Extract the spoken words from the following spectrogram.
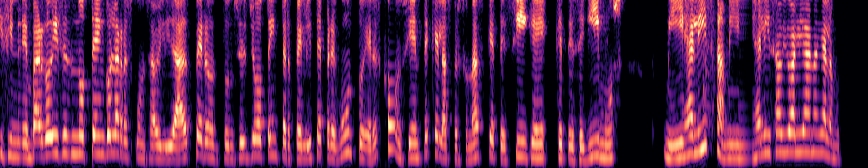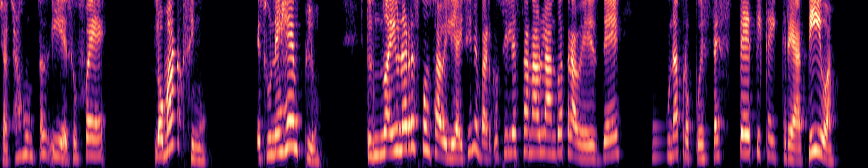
y sin embargo dices, no tengo la responsabilidad, pero entonces yo te interpelo y te pregunto, ¿eres consciente que las personas que te siguen, que te seguimos, mi hija Elisa, mi hija Elisa vio a Liana y a la muchacha juntas y eso fue lo máximo. Es un ejemplo. Entonces no hay una responsabilidad y sin embargo sí le están hablando a través de una propuesta estética y creativa.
